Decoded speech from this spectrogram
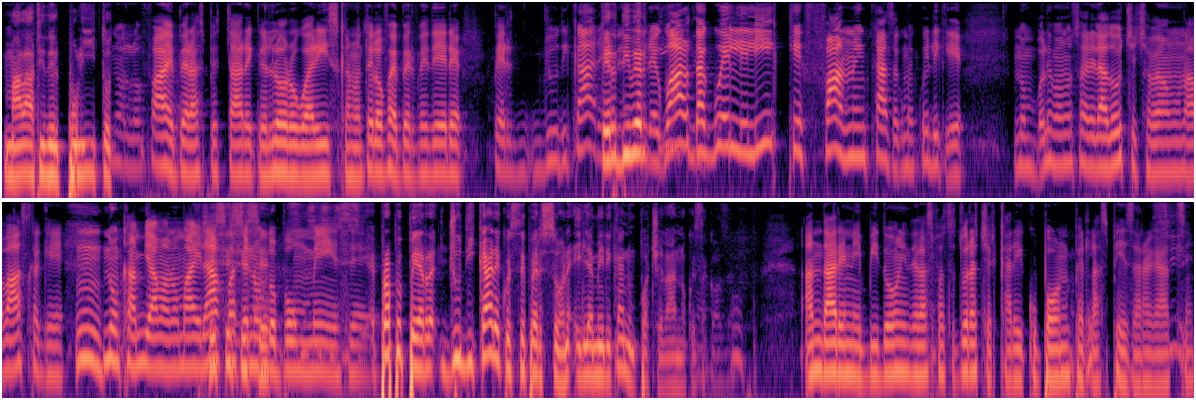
Malati del pulito, Non lo fai per aspettare che loro guariscano, te lo fai per vedere, per giudicare, Per per, divertirti. dire guarda quelli lì che fanno in casa, come quelli che non volevano usare la doccia e avevano una vasca che Mm. non cambiavano mai l'acqua sì, se sì, non sì. dopo un mese. è proprio per giudicare queste persone. E gli americani un po' ce l'hanno questa cosa. Andare nei bidoni della spazzatura a cercare i coupon per la spesa, ragazzi.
